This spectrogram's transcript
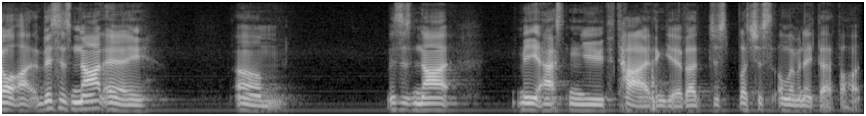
Y'all, this is not a, um, this is not me asking you to tithe and give. I just, let's just eliminate that thought.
